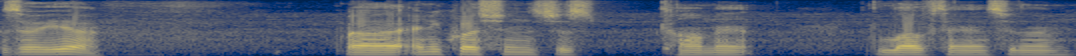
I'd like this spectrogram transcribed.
So yeah. Uh, any questions, just comment. Love to answer them.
